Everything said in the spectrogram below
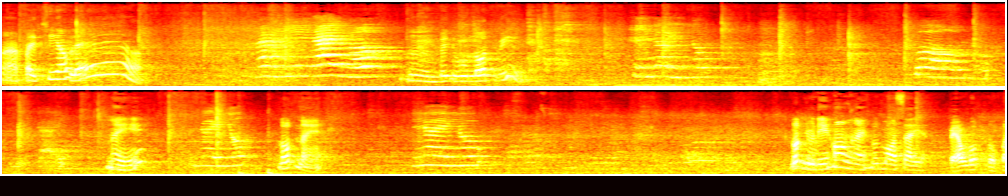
มาไปเที่ยวแล้วอืมไปดูรถวิ่งไหนรถไหน รถ อยู่ในห้องไง รถมอไซค์อะไปเอารถต่อไป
